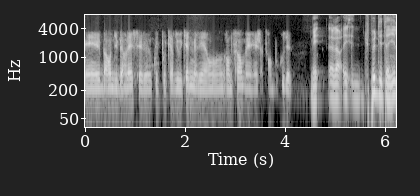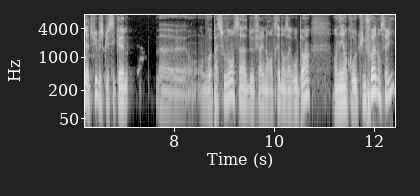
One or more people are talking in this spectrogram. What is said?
Et Baron du Berlay, c'est le coup de poker du week-end, mais elle est en grande forme et j'attends beaucoup d'elle. Mais alors, tu peux détailler là-dessus parce que c'est quand même. euh, on ne le voit pas souvent, ça, de faire une rentrée dans un groupe 1 en n'ayant couru qu'une fois dans sa vie?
